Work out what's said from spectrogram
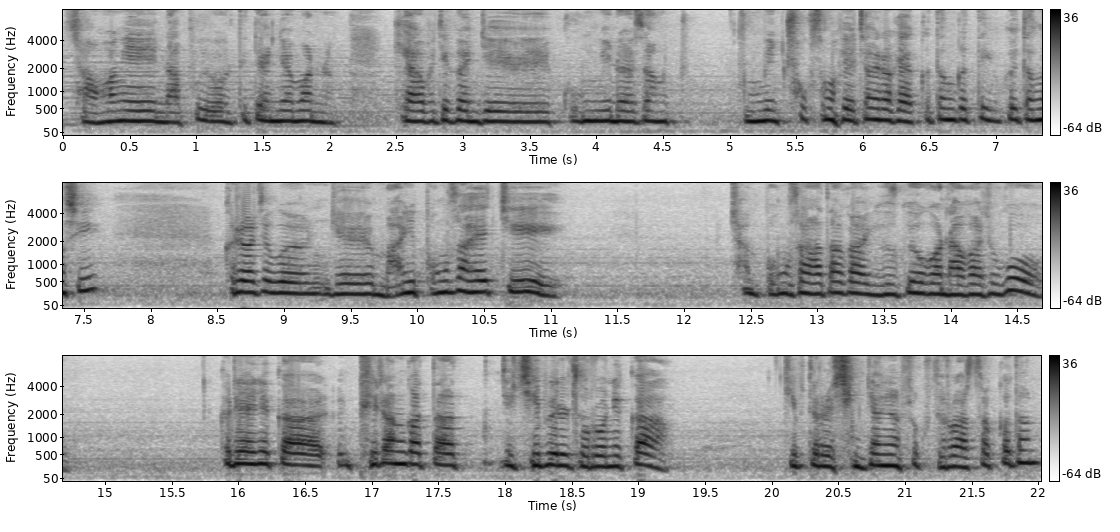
상황이 나쁘고 어떻게 됐냐면 걔 아버지가 이제 국민회장 국민촉성회장이라고 했거든 그때 그 당시. 그래가지고 이제 많이 봉사했지. 참 봉사하다가 유교가 나가지고. 그러니까 피랑 갔다 이제 집에 들어오니까 집 들어 신장염 쑥 들어왔었거든.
